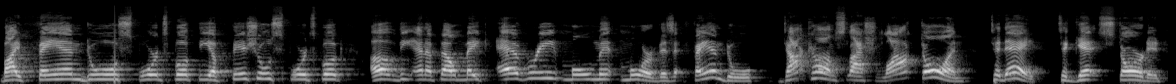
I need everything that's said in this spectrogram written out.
by FanDuel Sportsbook, the official sportsbook of the NFL. Make every moment more. Visit fanduel.com slash locked on today to get started.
